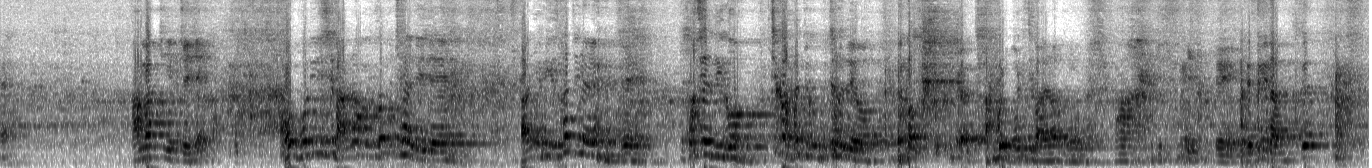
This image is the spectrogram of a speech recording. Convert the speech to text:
네. 안 막히겠죠, 이제? 어, 버리지 말라고 써붙여야 돼, 이제. 아니, 이 사진을. 네. 혹시라도 이거 찍어가지고 돼요. 뭘 버리지 말라고. 아, 알겠습니다. 네, 됐습니다. 끝.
